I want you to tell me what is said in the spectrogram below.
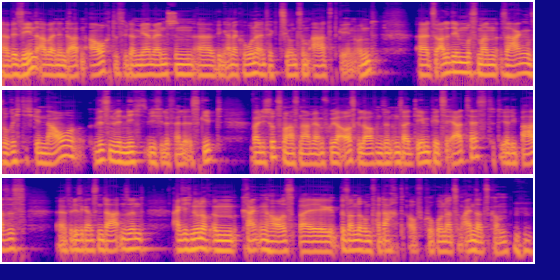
Äh, wir sehen aber in den Daten auch, dass wieder mehr Menschen äh, wegen einer Corona-Infektion zum Arzt gehen. Und äh, zu alledem muss man sagen, so richtig genau wissen wir nicht, wie viele Fälle es gibt, weil die Schutzmaßnahmen ja im Frühjahr ausgelaufen sind und seitdem PCR-Test, die ja die Basis für diese ganzen Daten sind, eigentlich nur noch im Krankenhaus bei besonderem Verdacht auf Corona zum Einsatz kommen. Mhm.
